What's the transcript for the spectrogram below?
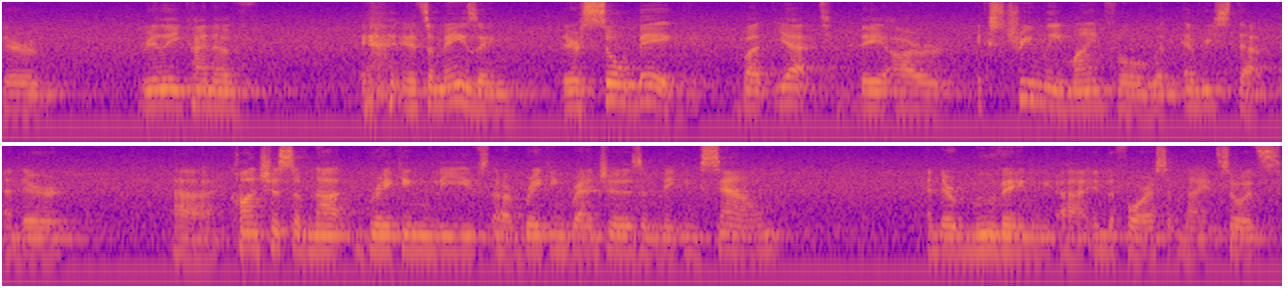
They're really kind of it's amazing. They're so big, but yet they are extremely mindful with every step and they're uh, conscious of not breaking leaves or breaking branches and making sound and they're moving uh, in the forest at night. So it's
